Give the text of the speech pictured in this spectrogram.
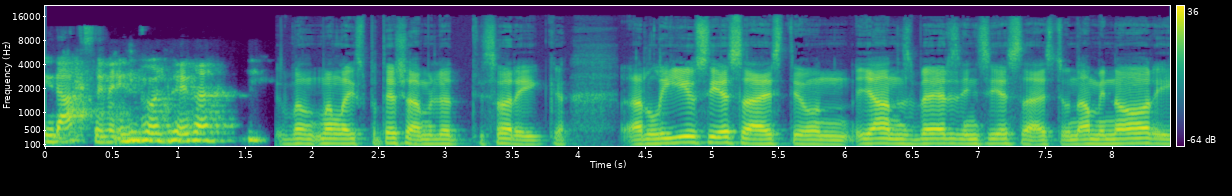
ir asinīs būtībā. Man, man liekas, patiešām ir ļoti svarīgi, ka ar Līvas iesaisti un Jānis Bērziņas iesaisti un Aminorī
